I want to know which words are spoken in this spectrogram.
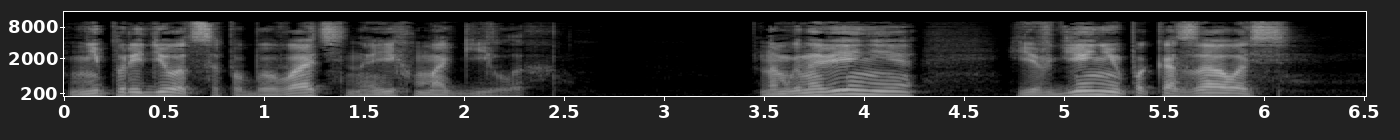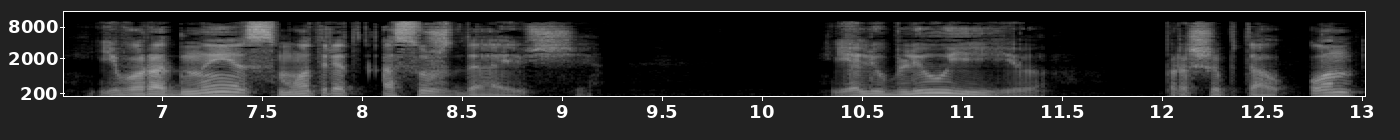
не придется побывать на их могилах. На мгновение Евгению показалось, его родные смотрят осуждающе. «Я люблю ее», — прошептал он,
